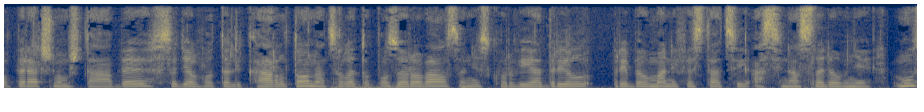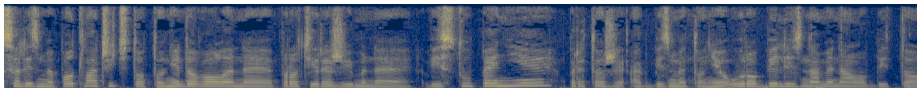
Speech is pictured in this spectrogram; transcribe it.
operačnom štábe, sedel v hoteli Carlton a celé to pozoroval, sa neskôr vyjadril priebehu manifestácií asi nasledovne. Museli sme potlačiť toto nedovolené protirežimné vystúpenie, pretože ak by sme to neurobili, znamenalo by to,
